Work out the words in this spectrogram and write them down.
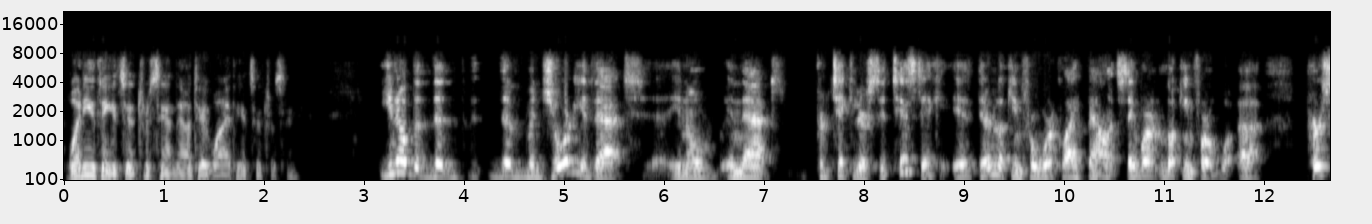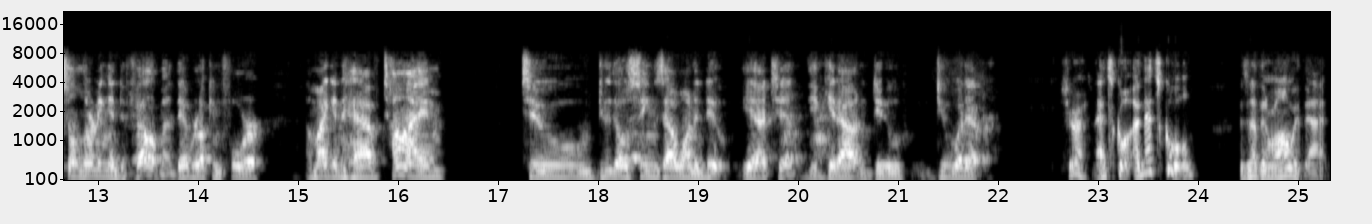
Why do you think it's interesting? And I'll tell you why I think it's interesting. You know the the the majority of that, you know, in that particular statistic, is they're looking for work-life balance. They weren't looking for uh, personal learning and development. They were looking for, am I going to have time to do those things I want to do? Yeah, to, to get out and do do whatever. Sure, that's cool, and that's cool. There's nothing wrong with that.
